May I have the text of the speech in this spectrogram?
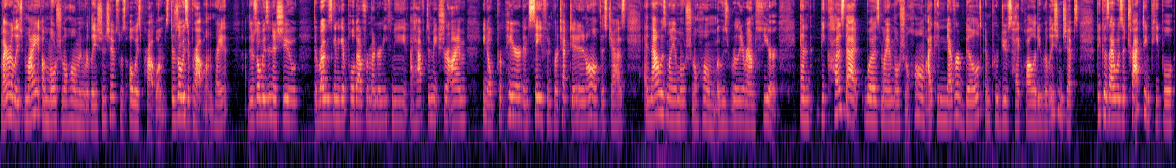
my relation, my emotional home in relationships was always problems. There's always a problem, right? There's always an issue the rug is going to get pulled out from underneath me. I have to make sure I'm, you know, prepared and safe and protected and all of this jazz. And that was my emotional home. It was really around fear. And because that was my emotional home, I could never build and produce high quality relationships because I was attracting people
